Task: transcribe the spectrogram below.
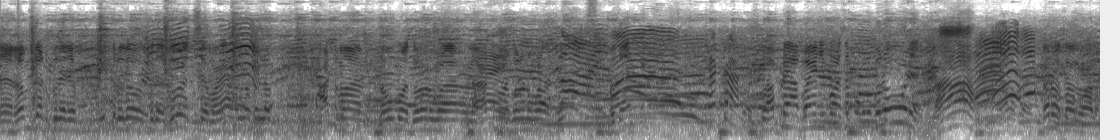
અને રમઝટ બધા મિત્રો તો બધા જોવે જ છે મારે અલગ અલગ આઠમા, નવમા ધોરણવાળા આઠમા ધોરણવાળા વાળા બધા. તો આપણે આ ભાઈની પાસે સપાખરું ગણાવવું ને? કરો ચાલો હાલો.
